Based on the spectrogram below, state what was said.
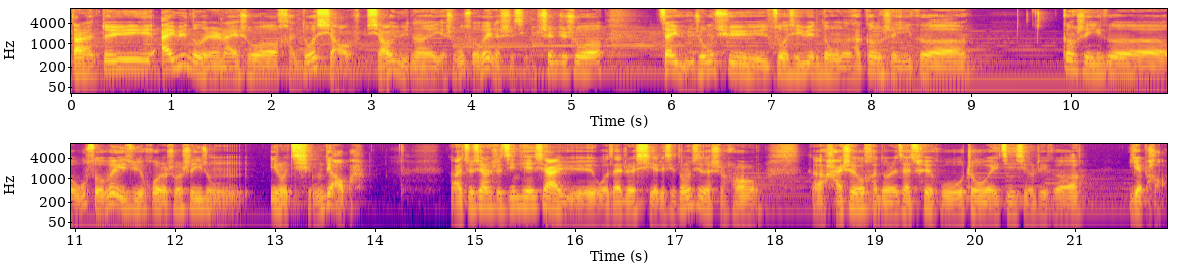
当然，对于爱运动的人来说，很多小小雨呢也是无所谓的事情，甚至说在雨中去做一些运动呢，它更是一个。更是一个无所畏惧，或者说是一种一种情调吧，啊，就像是今天下雨，我在这写这些东西的时候，呃，还是有很多人在翠湖周围进行这个夜跑，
